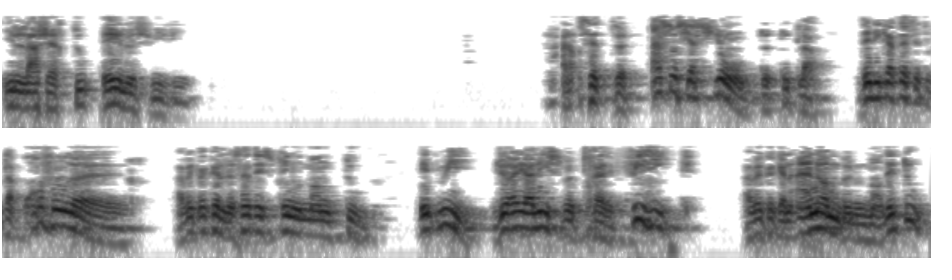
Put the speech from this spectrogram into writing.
Il lâchèrent tout et le suivit. Alors cette association de toute la délicatesse et toute la profondeur avec laquelle le Saint-Esprit nous demande tout, et puis du réalisme très physique avec lequel un homme peut nous demander tout,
